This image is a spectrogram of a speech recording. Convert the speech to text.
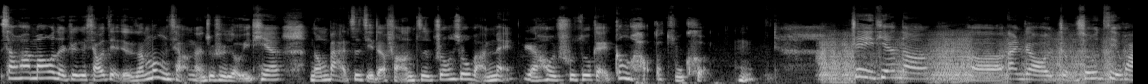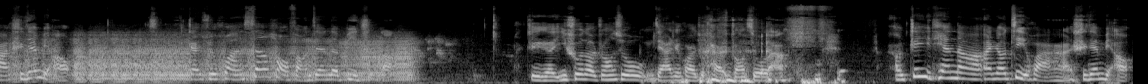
三花猫的这个小姐姐的梦想呢，就是有一天能把自己的房子装修完美，然后出租给更好的租客。嗯。这一天呢，呃，按照整修计划时间表，该去换三号房间的壁纸了。这个一说到装修，我们家这块就开始装修了啊。然后这一天呢，按照计划啊，时间表，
